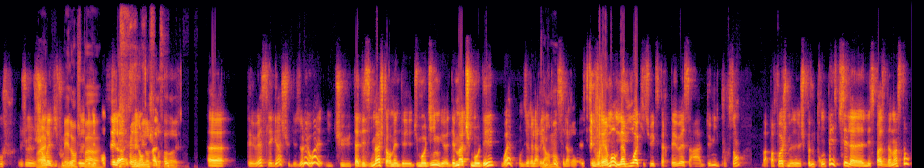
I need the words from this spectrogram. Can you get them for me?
ouf, je- j'enlève eFootball mélange de, de pas. mes pensées là. je mélange Mélange pas pas ouais. Euh, PES, les gars, je suis désolé, ouais. Tu as des images, tu remets des- du modding, euh, des matchs modés, ouais, on dirait la réalité. C'est la vraiment, même moi qui suis expert PES à 2000%, bah, parfois je, me, je peux me tromper, tu sais, l'espace d'un instant.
